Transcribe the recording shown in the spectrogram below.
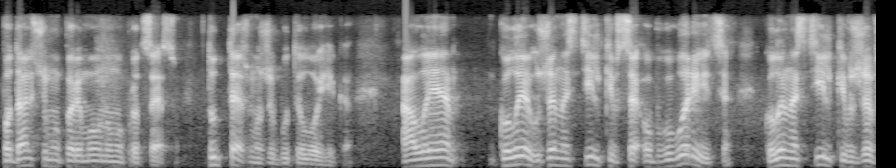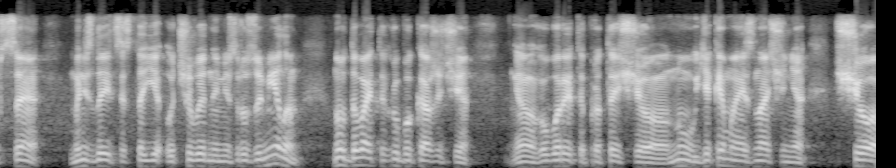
подальшому перемовному процесу. Тут теж може бути логіка. Але коли вже настільки все обговорюється, коли настільки вже все, мені здається, стає очевидним і зрозумілим, ну давайте, грубо кажучи, говорити про те, що ну яке має значення, що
